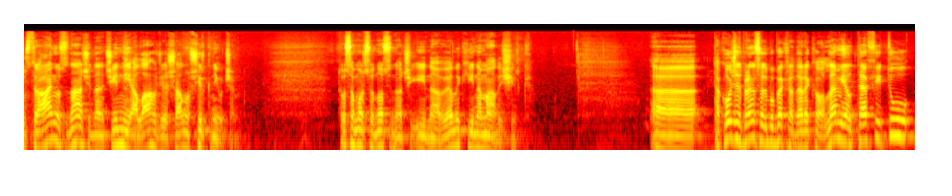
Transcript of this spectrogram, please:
Ustrajnost znači da ne čini Allahu Đelešanu širk ni u čemu. To se može se odnositi znači, i na veliki i na mali širk. E, također se prenosi od Bubekra da je rekao Lem jel tefitu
